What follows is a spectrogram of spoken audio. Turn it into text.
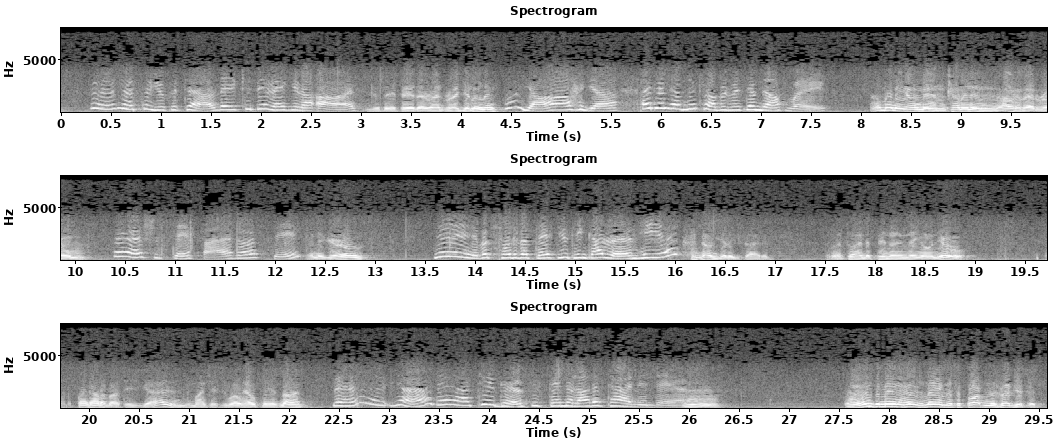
Not so you could tell. They keep their regular hours. Do they pay their rent regularly? Oh, yeah, yeah. I don't have no trouble with them that way. How many young men come in and out of that room? Well, I should say five or six. Any girls? Hey, what sort of a place do you think I run here? Don't get excited. I'm not trying to pin anything on you. I want to find out about these guys, and you might just as well help me as not. Well, uh, yeah, there are two girls who spend a lot of time in there. Hmm. Now, who's the man whose name this apartment is registered?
